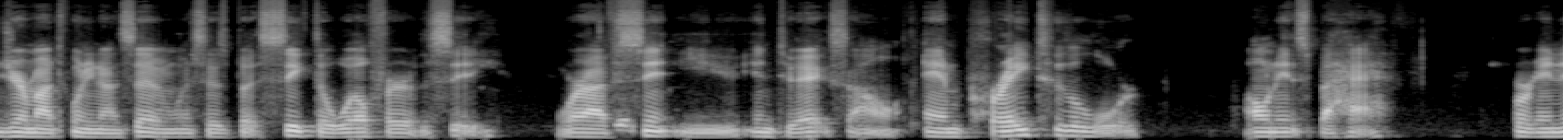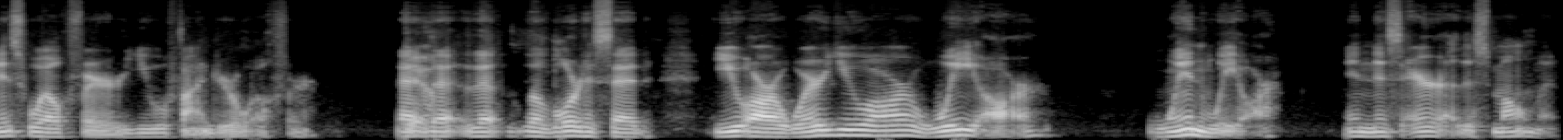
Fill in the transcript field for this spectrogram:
Jeremiah twenty nine seven, when it says, "But seek the welfare of the city, where I've Yeah. sent you into exile, and pray to the Lord on its behalf, for in its welfare you will find your welfare." That, Yeah. that, that the Lord has said, "You are where you are, we are, when we are in this era, this moment."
